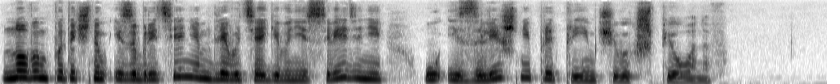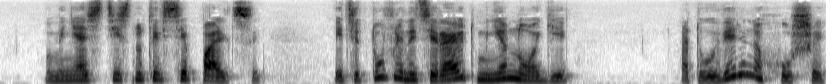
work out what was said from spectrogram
новым пыточным изобретением для вытягивания сведений у излишне предприимчивых шпионов. У меня стиснуты все пальцы. Эти туфли натирают мне ноги. А ты уверена, Хуши,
